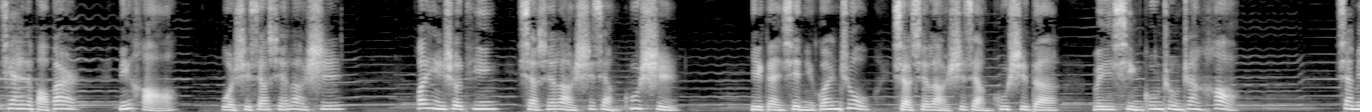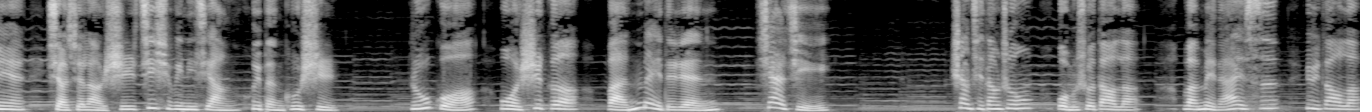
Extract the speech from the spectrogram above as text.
亲爱的宝贝儿，你好，我是小雪老师，欢迎收听小雪老师讲故事，也感谢你关注小雪老师讲故事的微信公众账号。下面，小雪老师继续为你讲绘本故事《如果我是个完美的人》下集。上集当中，我们说到了完美的艾斯遇到了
